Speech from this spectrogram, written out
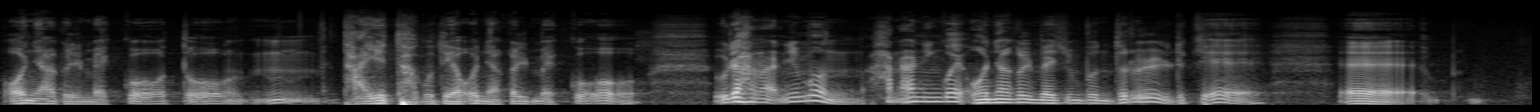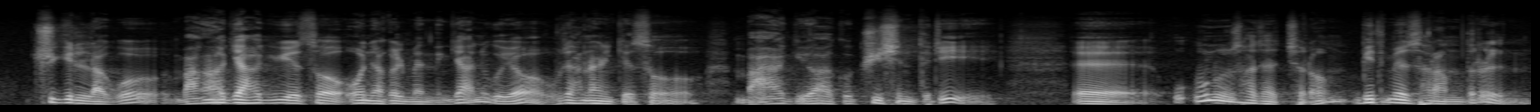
언약을 맺고 또 음, 다윗하고의 언약을 맺고 우리 하나님은 하나님과의 언약을 맺은 분들을 이렇게 에, 죽이려고 망하게 하기 위해서 언약을 맺는 게 아니고요. 우리 하나님께서 마귀와 그 귀신들이 에, 우는 사자처럼 믿음의 사람들을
